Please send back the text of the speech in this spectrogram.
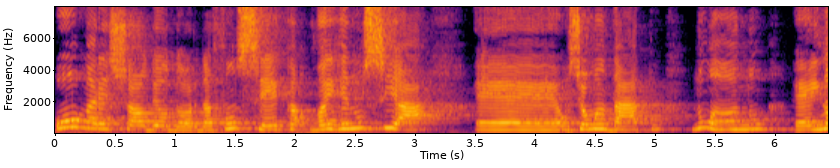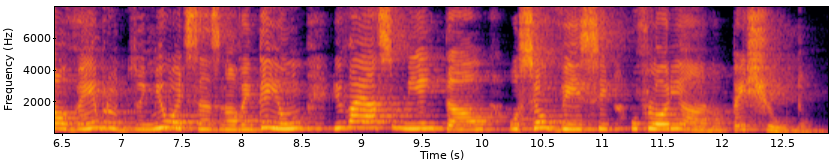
o Marechal Deodoro da Fonseca vai renunciar é, o seu mandato no ano, é, em novembro de 1891, e vai assumir então o seu vice, o Floriano Peixoto.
